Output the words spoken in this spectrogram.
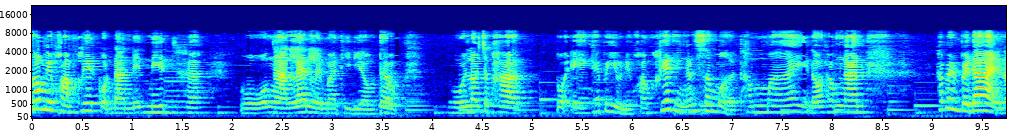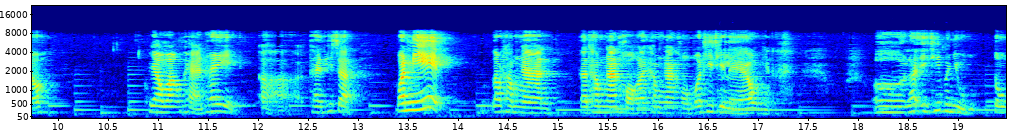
ต้องมีความเครียดกดดันนิดๆนะคะโอ้งานแล่นเลยมาทีเดียว แต่โอ้เราจะพาตัวเองให้ไปอยู่ในความเครียดอย่างนั้นเสมอทำไมเนาะทำงานถ้าเป็นไปได้เนาะอย่าวางแผนให้แทนที่จะวันนี้เราทำงานแต่ทำงานของอะไรทำงานของเมื่อที่ที่แล้วเนี่ยเออแล้วไอ้ที่มันอยู่ตรง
